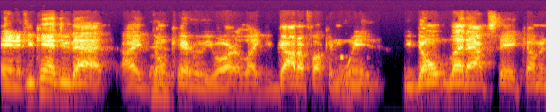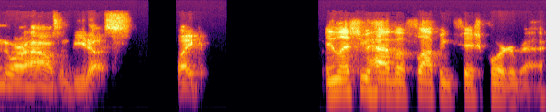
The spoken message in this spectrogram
And if you can't do that, I don't care who you are. Like you gotta fucking win. You don't let App State come into our house and beat us. Like unless you have a flopping fish quarterback.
